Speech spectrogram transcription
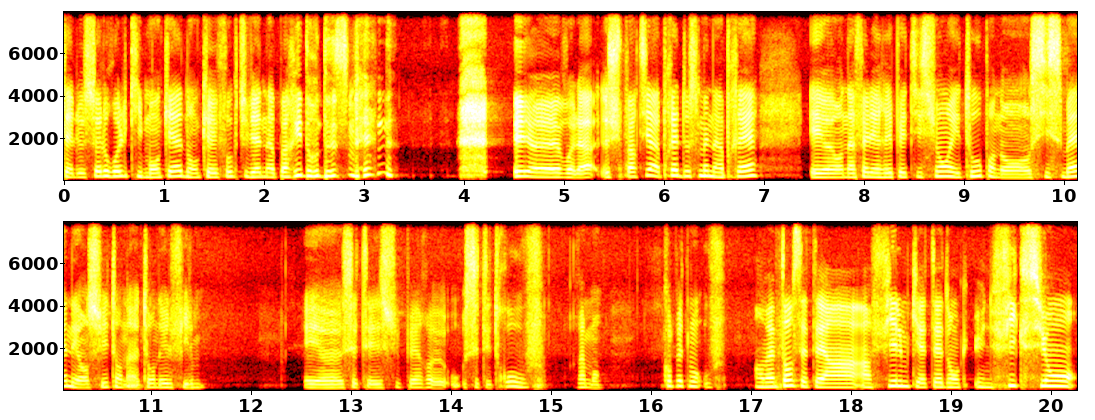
tu es le seul rôle qui manquait, donc il faut que tu viennes à Paris dans deux semaines. et voilà, je suis partie après, deux semaines après. Et on a fait les répétitions et tout pendant six semaines. Et ensuite, on a tourné le film. Et euh, c'était super, euh, c'était trop ouf, vraiment. Complètement ouf. En même temps, c'était un, film qui était donc une fiction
